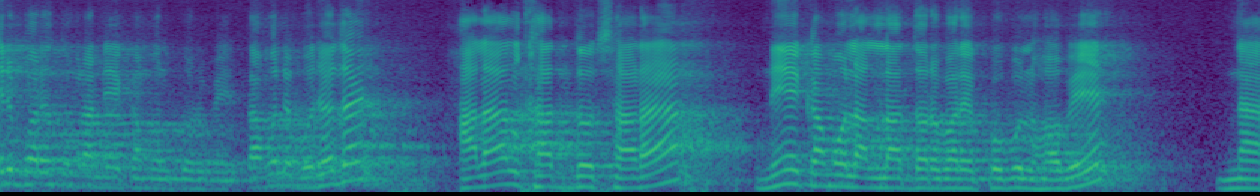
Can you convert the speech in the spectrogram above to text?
এরপরে তোমরা নেক আমল করবে। তাহলে বোঝা যায়, হালাল খাদ্য ছাড়া নেক আমল আল্লাহর দরবারে কবুল হবে না।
